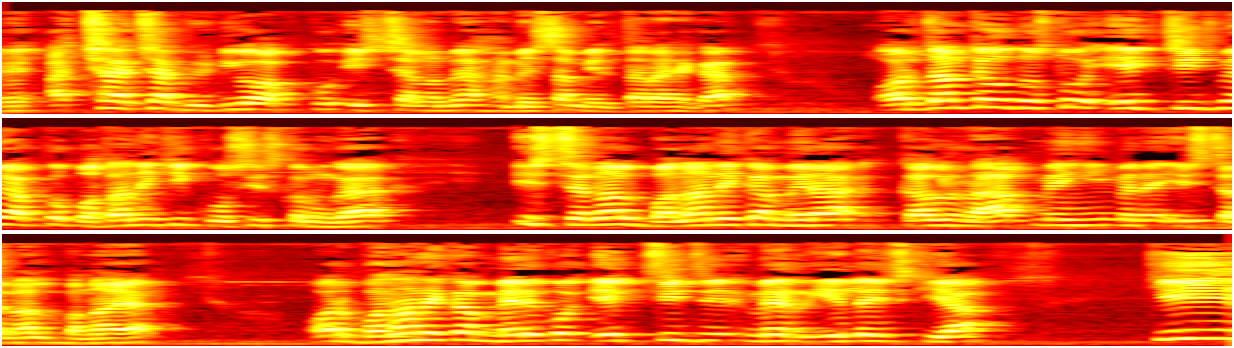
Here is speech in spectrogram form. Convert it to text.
अच्छा अच्छा वीडियो आपको इस चैनल में हमेशा मिलता रहेगा। और जानते हो दोस्तों, एक चीज़ मैं आपको बताने की कोशिश करूँगा। इस चैनल बनाने का मेरा कल रात में ही मैंने इस चैनल बनाया। और बनाने का मेरे को एक चीज़ मैं रियलाइज़ किया कि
